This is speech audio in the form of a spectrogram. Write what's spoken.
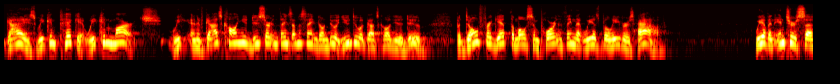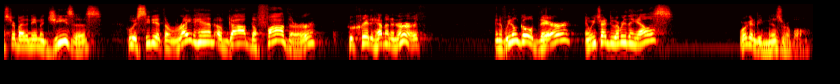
Guys, we can pick it. We can march. We, and if God's calling you to do certain things, I'm not saying don't do it. You do what God's called you to do. But don't forget the most important thing that we as believers have. We have an intercessor by the name of Jesus who is seated at the right hand of God the Father who created heaven and earth. And if we don't go there and we try to do everything else, we're going to be miserable.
